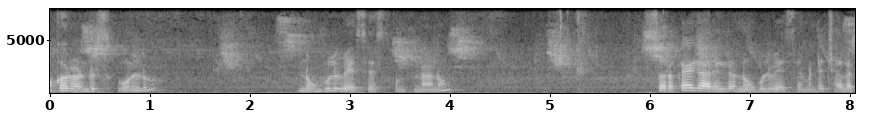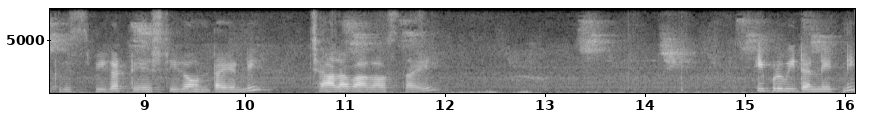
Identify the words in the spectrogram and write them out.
ఒక రెండు స్పూన్లు నువ్వులు వేసేసుకుంటున్నాను. సొరకాయ గారెల్లో నువ్వులు వేసామంటే చాలా క్రిస్పీగా టేస్టీగా ఉంటాయండి. చాలా బాగా వస్తాయి. ఇప్పుడు వీటన్నిటిని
